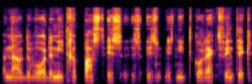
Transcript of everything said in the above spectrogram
nou, de woorden niet gepast is, is, is, is, niet correct, vind ik.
